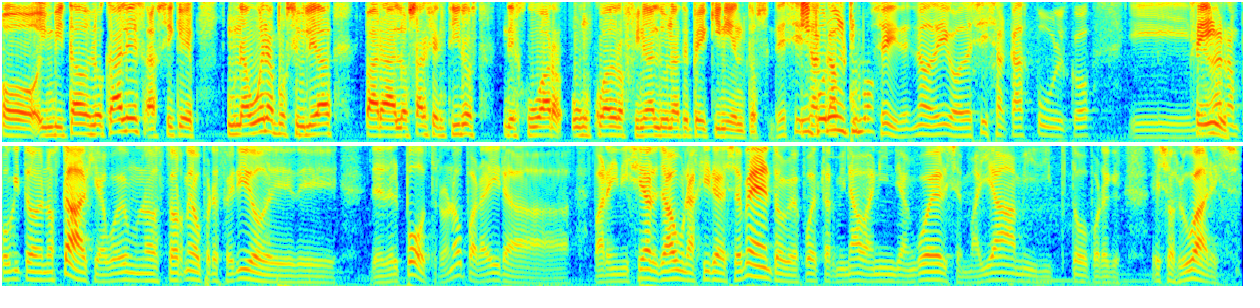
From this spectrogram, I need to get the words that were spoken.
o invitados locales, así que una buena posibilidad para los argentinos de jugar un cuadro final de un ATP 500. y por último... Sí, no digo, decís Acapulco y me agarra un poquito de nostalgia, porque es uno de los torneos preferidos de, Del Potro, ¿no? Para ir a... para iniciar ya una gira de cemento, que después terminaba en Indian Wells, en Miami y todo por aquí, esos lugares.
